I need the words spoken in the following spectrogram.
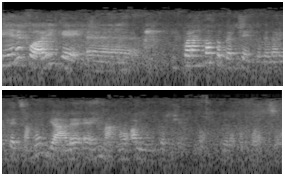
viene fuori che eh, il 48% della ricchezza mondiale è in mano all'1% della popolazione,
